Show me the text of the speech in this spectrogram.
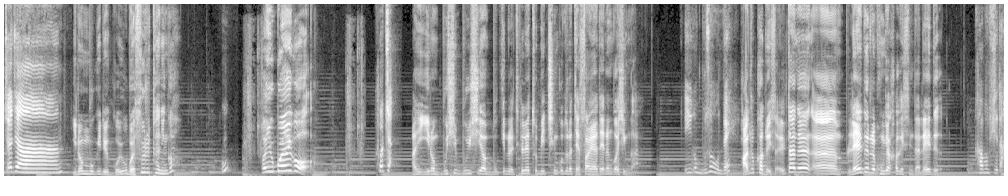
짜잔. 이런 무기도 있고, 이거 뭐야, 수류탄인가? 어? 아, 이거 뭐야, 이거? 호자. 아니, 이런 무시무시한 무기를 텔레토비 친구들한테 쏴야 되는 것인가? 이거 무서운데? 바주카도 있어. 일단은, 음, 레드를 공격하겠습니다, 레드. 가봅시다.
